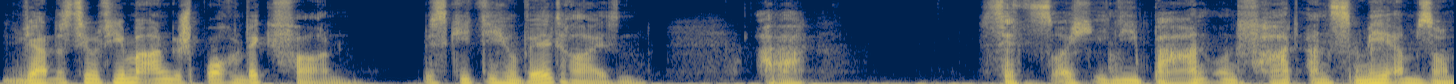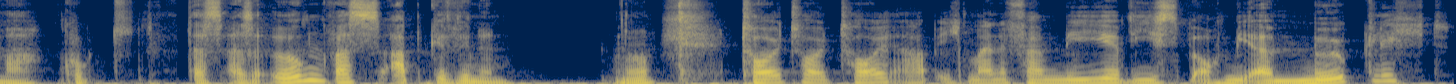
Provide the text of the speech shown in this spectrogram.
Wir hatten das Thema angesprochen, wegfahren. Es geht nicht um Weltreisen. Aber setzt euch in die Bahn und fahrt ans Meer im Sommer. Guckt, das also irgendwas abgewinnen. Ja. Toi, toi, toi habe ich meine Familie, die es auch mir ermöglicht.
